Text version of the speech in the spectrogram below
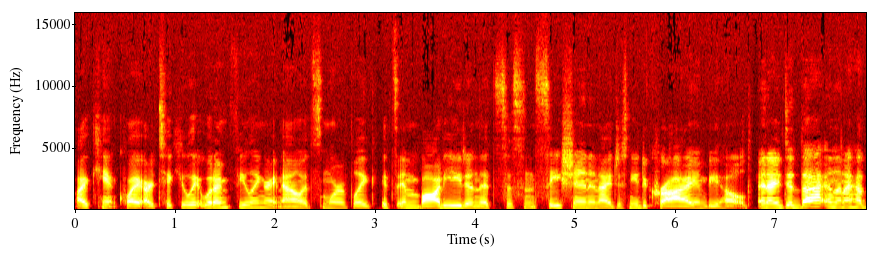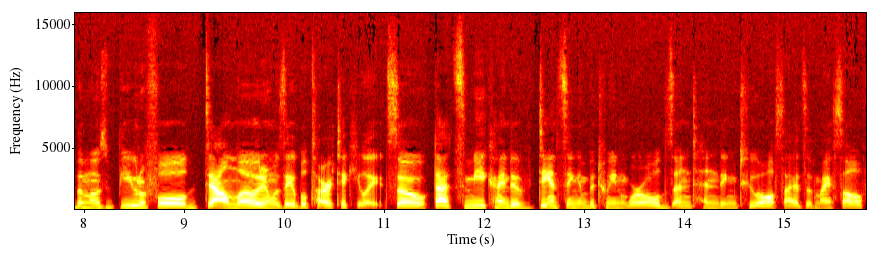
I can't quite articulate what I'm feeling right now. It's more of like it's embodied and it's a sensation and I just need to cry and be held. And I did that and then I had the most beautiful download and was able to articulate. So that's me kind of dancing in between worlds and tending to all sides of myself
